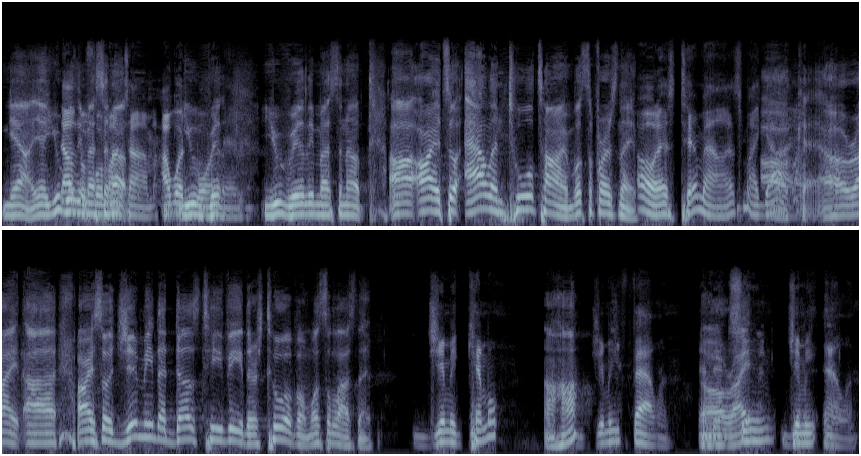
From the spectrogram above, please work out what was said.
yeah, yeah. You That really messing up. time. I wasn't you born re- then. You really messing up. Uh, all right, so Allen Tool Time. What's the first name? Oh, that's Tim Allen. That's my guy. Okay. All right. Uh, all right. So Jimmy that does TV. There's two of them. What's the last name? Jimmy Kimmel, Uh huh. Jimmy Fallon, and All then right. soon Jimmie Allen.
